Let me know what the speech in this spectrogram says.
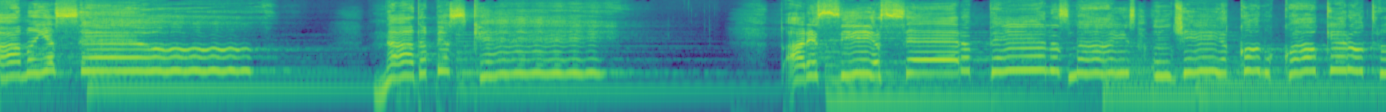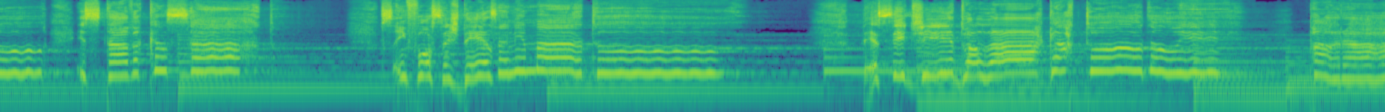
Amanheceu, nada pesquei. Parecia ser apenas mais um dia como qualquer outro. Estava cansado, sem forças, desanimado. Decidido a largar tudo e parar.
